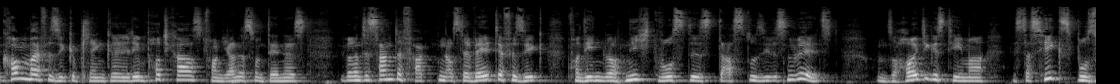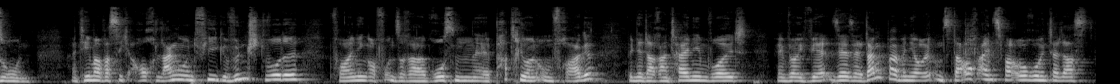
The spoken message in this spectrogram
Willkommen bei Physikgeplänkel, dem Podcast von Jannis und Dennis über interessante Fakten aus der Welt der Physik, von denen du noch nicht wusstest, dass du sie wissen willst. Unser heutiges Thema ist das Higgs-Boson. Ein Thema, was sich auch lange und viel gewünscht wurde, vor allen Dingen auf unserer großen äh, Patreon-Umfrage. Wenn ihr daran teilnehmen wollt, wären wir euch sehr, sehr dankbar, wenn ihr uns da auch ein, zwei Euro hinterlasst.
